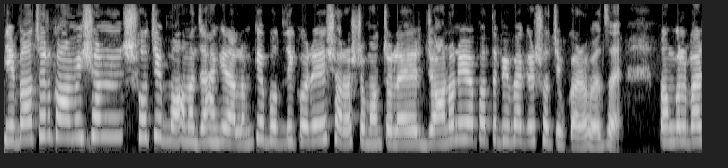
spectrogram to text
নির্বাচন কমিশন সচিব মোহাম্মদ জাহাঙ্গীর আলমকে বদলি করে স্বরাষ্ট্র মন্ত্রণালয়ের জননিরাপত্তা বিভাগের সচিব করা হয়েছে। মঙ্গলবার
